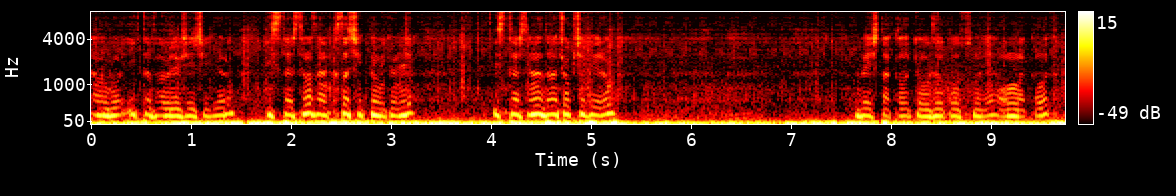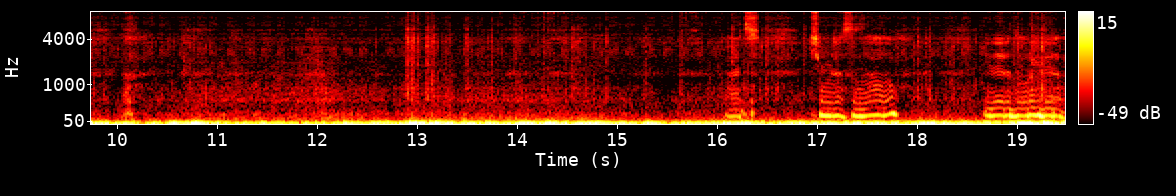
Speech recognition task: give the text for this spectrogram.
hani bu ilk defa böyle bir şey çekiyorum. İsterseniz hani kısa çektim ilk önce. İsterseniz daha çok çekerim. 5 dakikalık yolculuk olsun diye 10 dakikalık. Evet. Şimdi biraz hızlanalım. İleri doğru gidelim.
